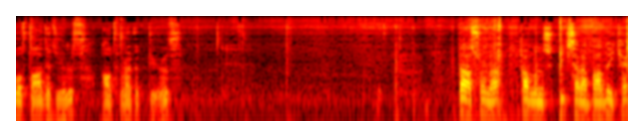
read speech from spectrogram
bootloader diyoruz. Auto Rabbit diyoruz. Daha sonra kablomuz bilgisayara bağlı iken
